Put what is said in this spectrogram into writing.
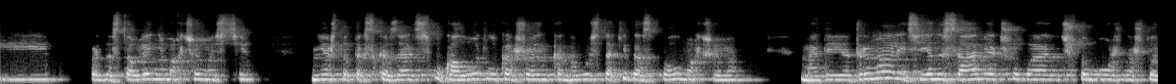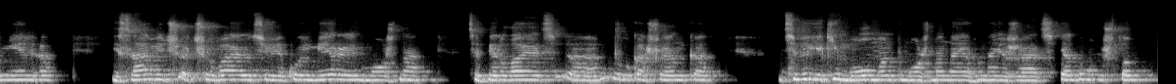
і предоставление магчымасці нешта так сказать уколот лукашенко ну вось такі даспол Мачыма мэды атрымалі ці яны самі адчуваюць что можна что нельга і самі адчуваюць у якой меры можна цяпер лаяць э, лукашенко. Ці які момант можна на яго наязджаць Я думаю что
